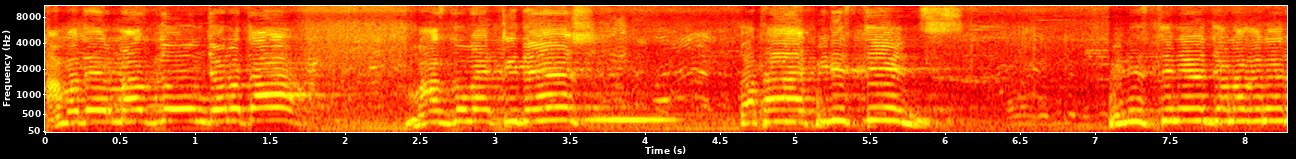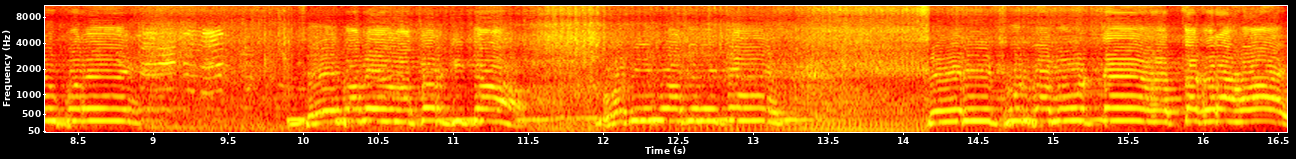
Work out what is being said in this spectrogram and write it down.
আমাদের মাজলুম জনতা, মাজলুম একটি দেশ তথা ফিলিস্তিন ফিলিস্তিনের জনগণের উপরে যেভাবে অতর্কিত গভীর পূর্ব মুহূর্তে হত্যা করা হয়,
